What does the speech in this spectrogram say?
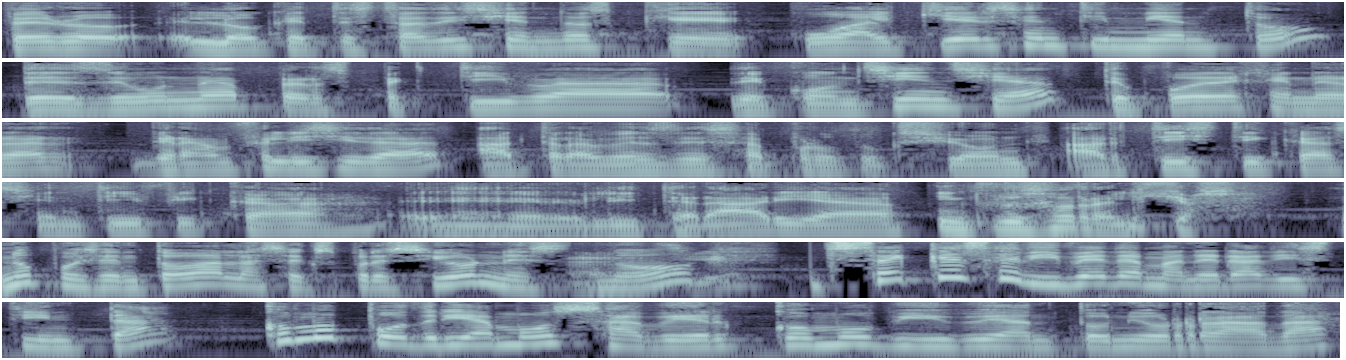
pero lo que te está diciendo es que cualquier sentimiento desde una perspectiva de conciencia te puede generar gran felicidad a través de esa producción artística, científica, eh, literaria, incluso religiosa. No, pues en todas las expresiones, ¿no? Sé que se vive de manera distinta. ¿Cómo podríamos saber cómo vive Antonio Rada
